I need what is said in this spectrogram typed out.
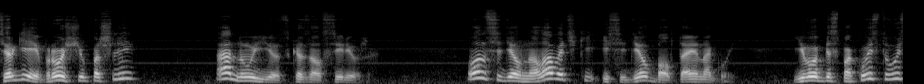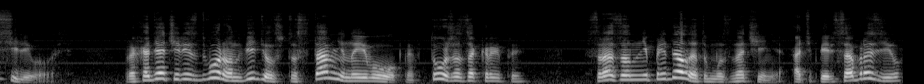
"Сергей, в рощу пошли?" "А ну ее", сказал Сережа. Он сидел на лавочке и сидел, болтая ногой. Его беспокойство усиливалось. Проходя через двор, он видел, что ставни на его окнах тоже закрыты. Сразу он не придал этому значения, а теперь сообразил,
